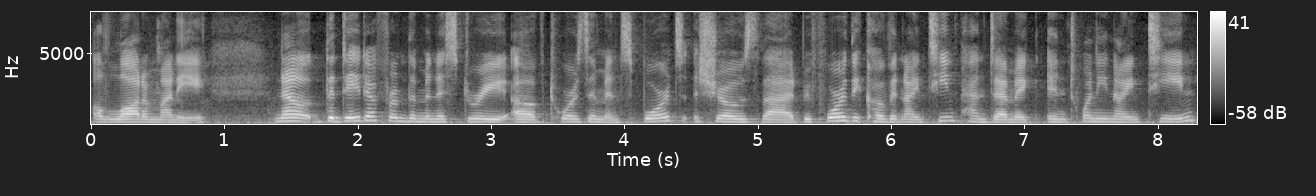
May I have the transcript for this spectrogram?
a lot of money. Now, the data from the Ministry of Tourism and Sports shows that before the COVID 19 pandemic in 2019,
